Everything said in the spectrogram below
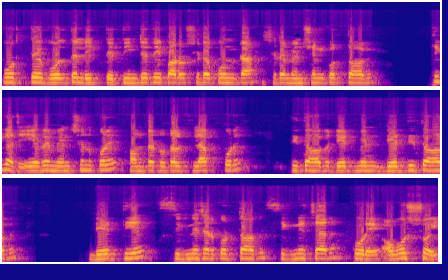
পড়তে, বলতে, লিখতে তিনটেতেই পারো সেটা কোনটা সেটা মেনশন করতে হবে। ঠিক আছে, এভাবে মেনশন করে ফর্মটা টোটাল ফিল করে দিতে হবে ডেট মেন ডেট দিতে হবে। ডেট দিয়ে সিগনেচার করতে হবে। সিগনেচার করে অবশ্যই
